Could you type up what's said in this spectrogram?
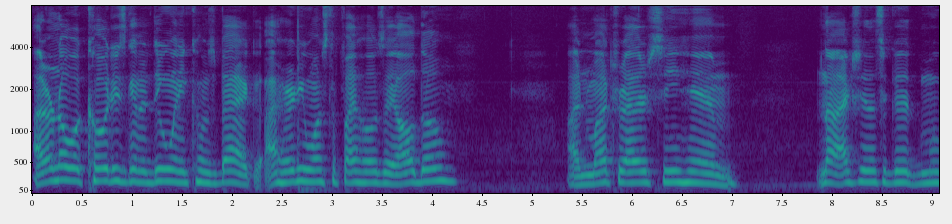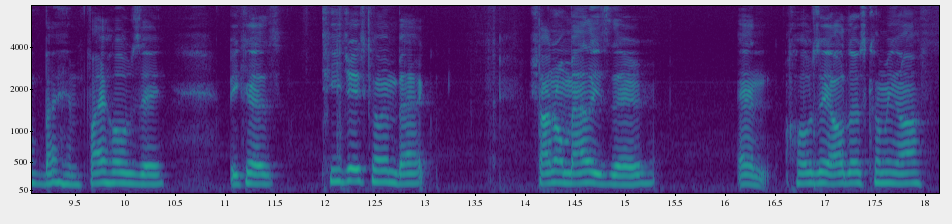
I don't know what Cody's gonna do when he comes back. I heard he wants to fight Jose Aldo. I'd much rather see him. No, actually, that's a good move by him. Fight Jose, because TJ's coming back. Sean O'Malley's there, and Jose Aldo's coming off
